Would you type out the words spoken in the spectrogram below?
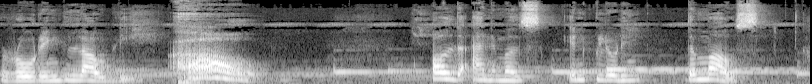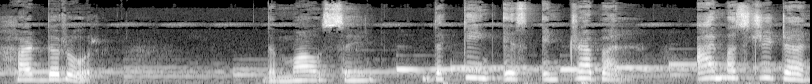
roaring loudly. Ow! All the animals, including the mouse, heard the roar. The mouse said, The king is in trouble. I must return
